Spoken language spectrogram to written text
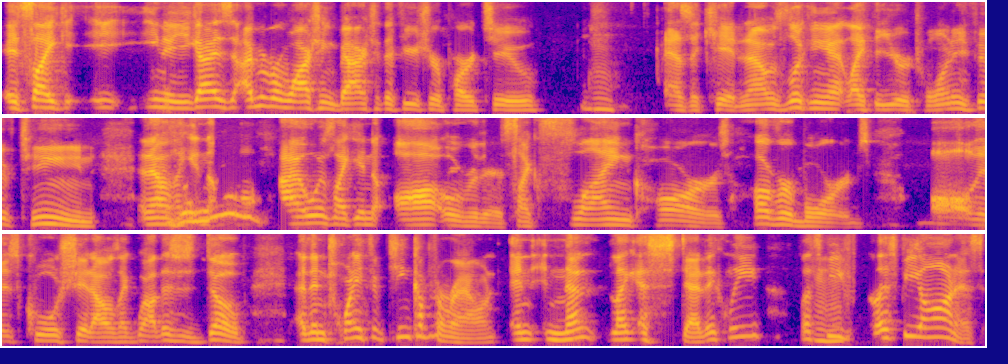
It's like you know, you guys. I remember watching Back to the Future Part Two Mhm. As a kid, and I was looking at like the year 2015, and I was like, awe, I was like in awe over this, like flying cars, hoverboards, all this cool shit. I was like, wow, this is dope. And then 2015 comes around, and none like aesthetically. Let's be mm-hmm. let's be honest.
